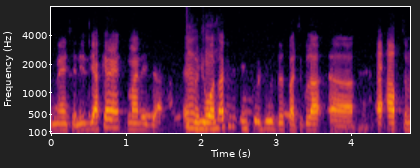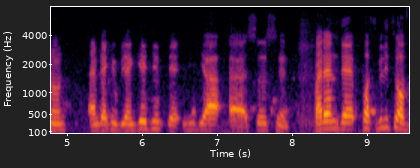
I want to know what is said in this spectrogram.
mentioned. He's their current manager, and so he was actually introduced this particular uh, afternoon, and then he'll be engaging the media uh, so soon. But then the possibility of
